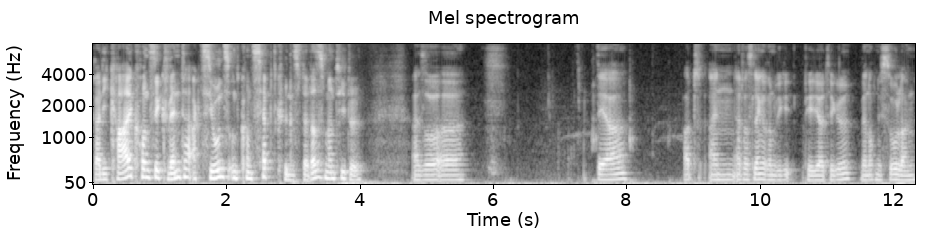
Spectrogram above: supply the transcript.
radikal konsequenter Aktions- und Konzeptkünstler. Das ist mein Titel. Also, äh, der hat einen etwas längeren Wikipedia-Artikel, wenn auch nicht so lang.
